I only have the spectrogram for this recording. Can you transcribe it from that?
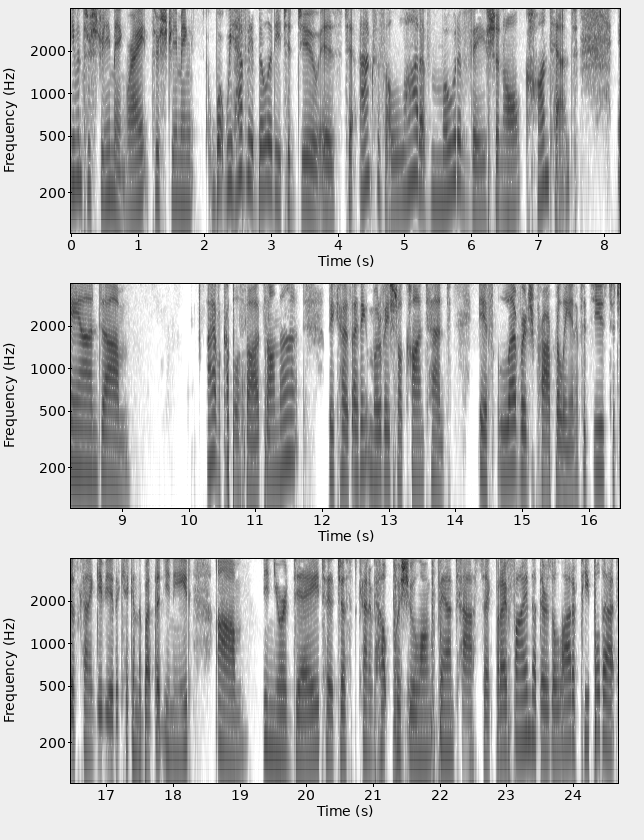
even through streaming, right? Through streaming, what we have the ability to do is to access a lot of motivational content. And um, I have a couple of thoughts on that because I think motivational content, if leveraged properly and if it's used to just kind of give you the kick in the butt that you need, um, in your day to just kind of help push you along, fantastic. But I find that there's a lot of people that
